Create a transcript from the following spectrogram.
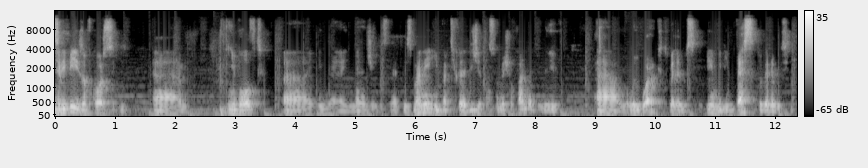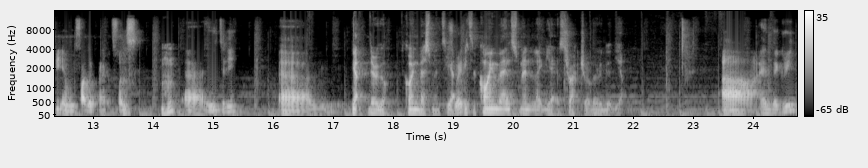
Yeah. CDP is of course um, involved uh, in, uh, in managing this, uh, this, money. In particular, the Digital Transformation Fund, I believe, um, will work together with CDP and will invest together with CDP and with other private funds mm-hmm. in Italy. Um, yeah, there you go. Co-investments. Yeah, great. it's a co-investment like yeah structure. Very good. Yeah. Uh, and the green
